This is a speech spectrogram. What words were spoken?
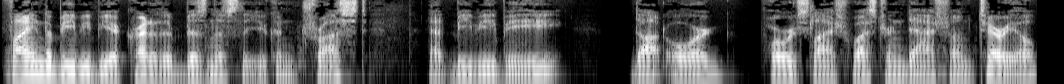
Find a BBB accredited business that you can trust at bbb.org forward slash western dash Ontario,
